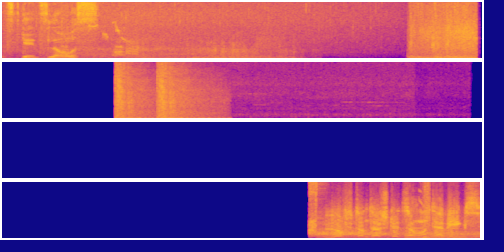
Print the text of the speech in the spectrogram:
Jetzt geht's los. Luftunterstützung unterwegs.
